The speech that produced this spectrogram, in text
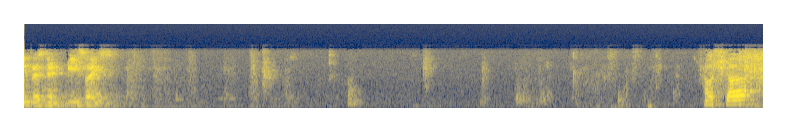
The President, please rise. Namaskar.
